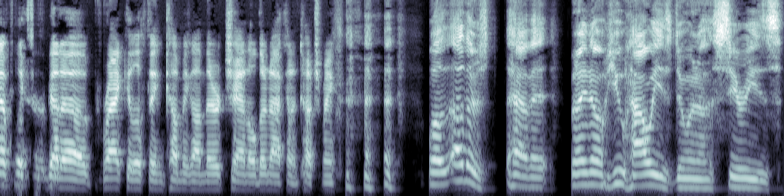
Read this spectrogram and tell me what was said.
Netflix has got a Dracula thing coming on their channel. They're not going to touch me. well, others have it, but I know Hugh Howey's doing a series.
